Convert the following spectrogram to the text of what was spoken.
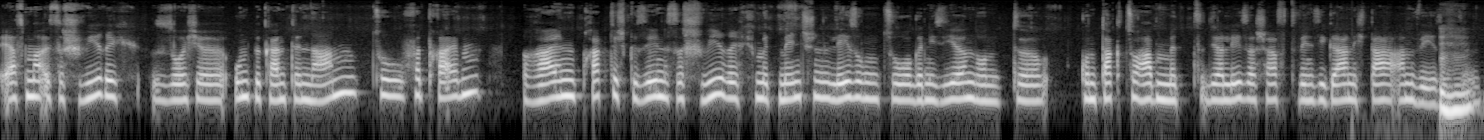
Erstmal ist es schwierig, solche unbekannte Namen zu vertreiben rein praktisch gesehen ist es schwierig, mit Menschen Lesungen zu organisieren und äh, Kontakt zu haben mit der Leserschaft, wenn sie gar nicht da anwesend mhm. sind.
